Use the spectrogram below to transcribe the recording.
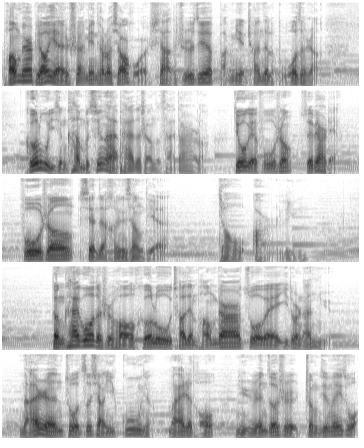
旁边表演甩面条的小伙吓得直接把面缠在了脖子上，何璐已经看不清 iPad 上的菜单了。丢给服务生，随便点。服务生现在很想点幺二零。等开锅的时候，何璐瞧见旁边座位一对男女，男人坐姿像一姑娘，埋着头；女人则是正襟危坐，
